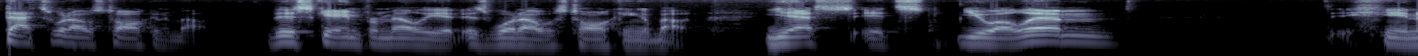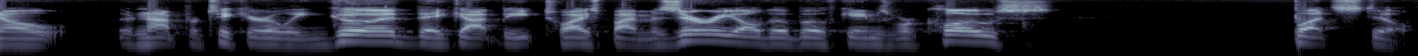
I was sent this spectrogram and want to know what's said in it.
That's what I was talking about. This game from Elliott is what I was talking about. Yes, it's ULM. You know, they're not particularly good. They got beat twice by Missouri, although both games were close. But still,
